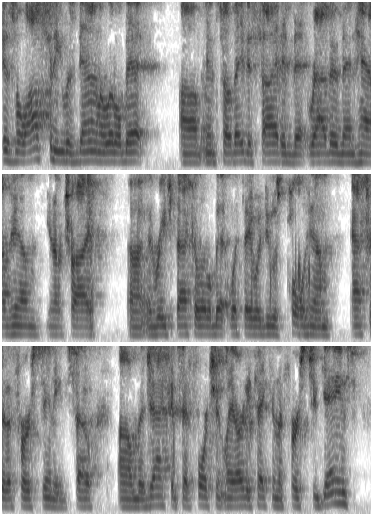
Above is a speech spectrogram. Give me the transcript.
His velocity was down a little bit um, and so they decided that rather than have him, you know, try uh, and reach back a little bit, what they would do is pull him after the first inning. So um, the Jackets had fortunately already taken the first two games,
